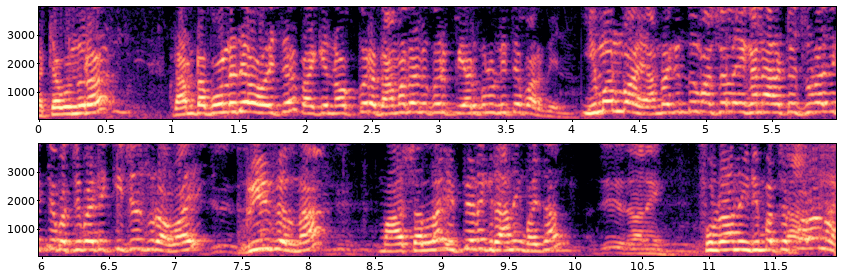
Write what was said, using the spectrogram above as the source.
আচ্ছা বন্ধুরা দামটা বলে দেওয়া হয়েছে নক করে দামাদামি করে পেয়ারগুলো নিতে পারবেন। ইমন ভাই আমরা কিন্তু মাশাল্লাহ এখানে আরেকটা জোড়া দেখতে পাচ্ছি ভাই এটা কিসের জোড়া ভাই? গ্রিজেল না মাশাল্লাহ এই পেয়ারটা কি রানিং ভাইজান। জি রানিং ফুল রানিং ডিম বাচ্চা করানো?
